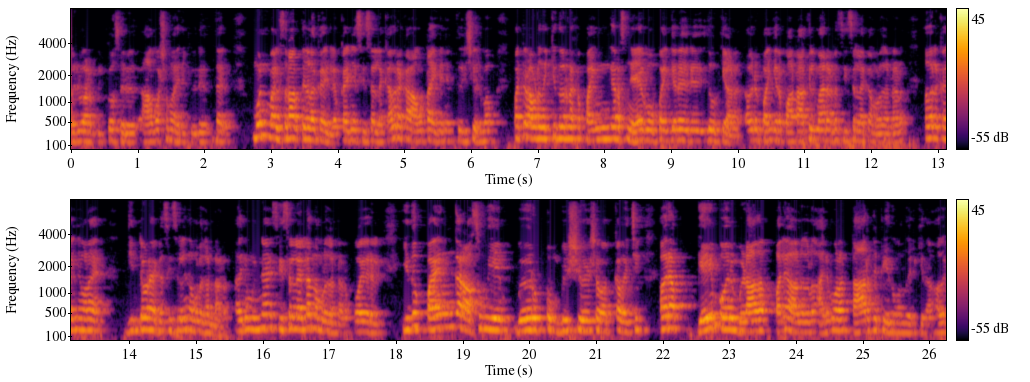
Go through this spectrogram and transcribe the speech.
ഒരുപാട് ബിക്കോസ് ഒരു ആഘോഷമായിരിക്കും. ഒരു ഇതായിരുന്നു മുൻ മത്സരാർത്ഥികളൊക്കെ ഇല്ല. കഴിഞ്ഞ സീസണിലൊക്കെ അവരൊക്കെ ഔട്ടായി കഴിഞ്ഞ് തിരിച്ചു വരുമ്പോൾ മറ്റൊരു അവിടെ നിൽക്കുന്നവരൊക്കെ ഭയങ്കര സ്നേഹവും ഭയങ്കര ഒരു ഇതൊക്കെയാണ് അവർ ഭയങ്കര പാട്ട് അഖിൽമാരുടെ സീസണിലൊക്കെ നമ്മൾ കണ്ടാണ്. അതുപോലെ കഴിഞ്ഞ തവണ ജിൻഡോയുടെ ഒക്കെ സീസണിൽ നമ്മൾ കണ്ടാണ്. അതിന് മുന്നേ സീസണിലെല്ലാം നമ്മൾ കണ്ടാണ്. പോയവരിൽ ഇത് ഭയങ്കര അസൂയയും വെറുപ്പും വിഷുവേഷവും ഒക്കെ വെച്ച് അവർ ആ ഗെയിം പോലും വിടാതെ പല ആളുകൾ അനുമോളം ടാർഗറ്റ് ചെയ്ത് വന്നിരിക്കുന്നതാണ്. അവർ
